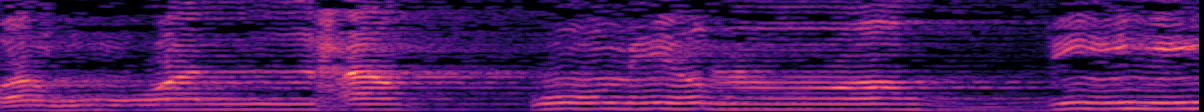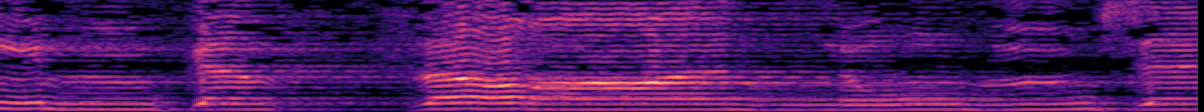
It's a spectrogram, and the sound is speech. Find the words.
وهو الحق من ربهم كفر عنهم سيئاتهم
